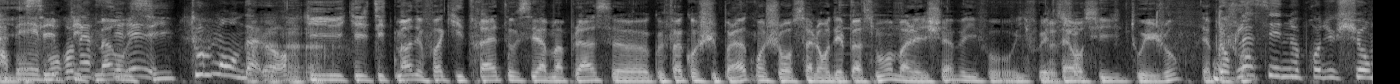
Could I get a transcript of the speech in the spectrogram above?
Ah ben, c'est petites mains aussi. Tout le monde alors. Qui, qui les petites mains des fois qui traitent aussi à ma place. Euh, quand je suis pas là, quand je suis au salon en déplacement, bah, les chefs, il faut, il faut les traire aussi tous les jours. Donc là, c'est une production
